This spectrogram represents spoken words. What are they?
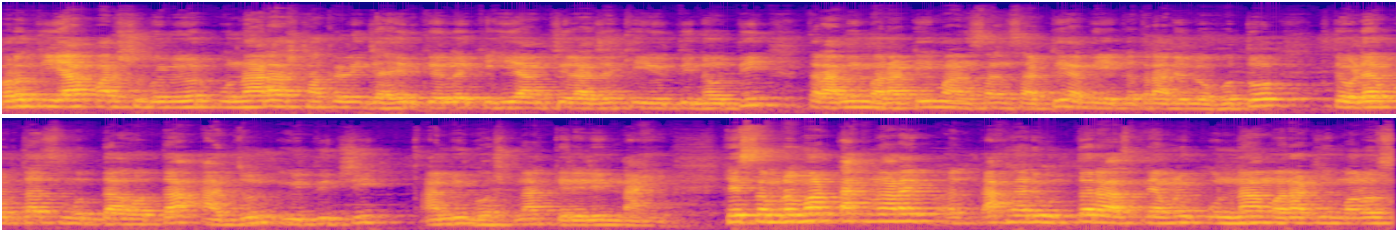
परंतु या पार्श्वभूमीवर पुन्हा राज ठाकरेंनी जाहीर केलं की ही आमची राजकीय युती नव्हती तर आम्ही मराठी माणसांसाठी आम्ही एकत्र आलेलो होतो. तेवढ्यापुरताच मुद्दा होता. अजून युतीची आम्ही घोषणा केलेली नाही. हे संभ्रमात टाकणारे टाकणारी उत्तर असल्यामुळे पुन्हा मराठी माणूस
